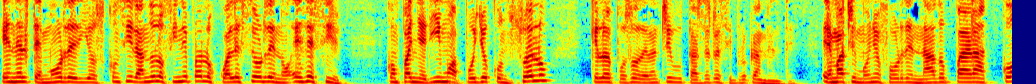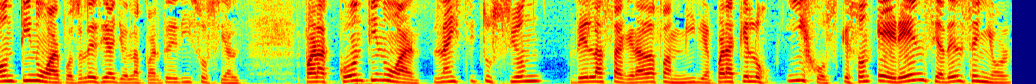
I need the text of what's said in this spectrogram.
en el temor de Dios, considerando los fines para los cuales se ordenó, es decir, compañerismo, apoyo, consuelo, que los esposos deben tributarse recíprocamente. El matrimonio fue ordenado para continuar, por eso le decía yo, la parte de disocial, para continuar la institución de la Sagrada Familia, para que los hijos que son herencia del Señor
